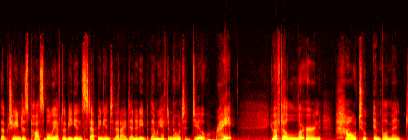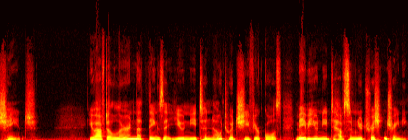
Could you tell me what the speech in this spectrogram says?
that change is possible. We have to begin stepping into that identity, but then we have to know what to do, right? You have to learn how to implement change. You have to learn the things that you need to know to achieve your goals. Maybe you need to have some nutrition training.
